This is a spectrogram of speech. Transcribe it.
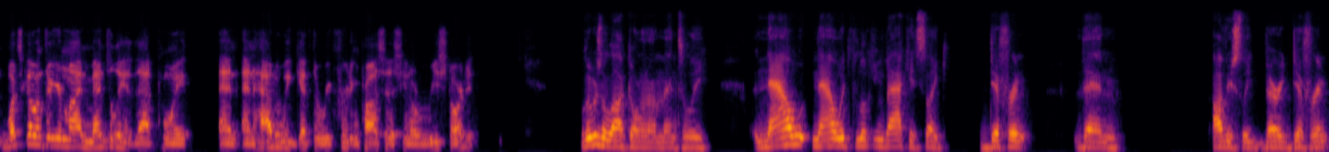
what's going through your mind mentally at that point? And and how do we get the recruiting process you know restarted well there was a lot going on mentally now now it's looking back it's like different than obviously very different.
